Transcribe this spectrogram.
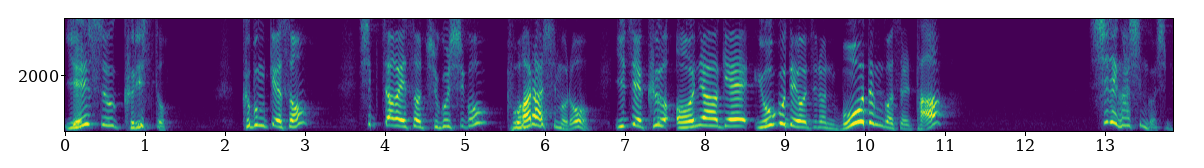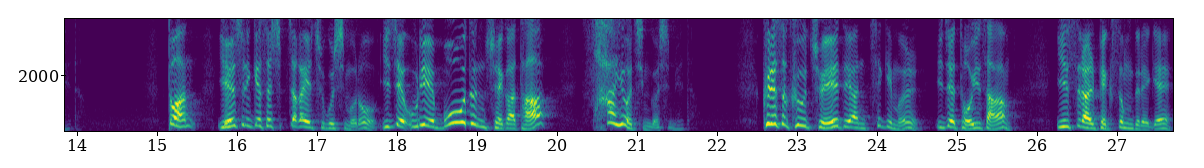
예수 그리스도 그분께서 십자가에서 죽으시고 부활하심으로 이제 그 언약에 요구되어지는 모든 것을 다 실행하신 것입니다. 또한 예수님께서 십자가에 죽으심으로 이제 우리의 모든 죄가 다 사여진 것입니다. 그래서 그 죄에 대한 책임을 이제 더 이상 이스라엘 백성들에게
